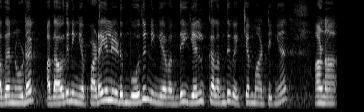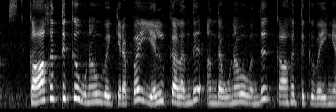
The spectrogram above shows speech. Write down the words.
அதனுடன் அதாவது நீங்கள் படையலிடும்போது நீங்கள் வந்து எள் கலந்து வைக்க மாட்டீங்க. ஆனால் காகத்துக்கு உணவு வைக்கிறப்ப எள் கலந்து அந்த உணவை வந்து காகத்துக்கு வைங்க.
